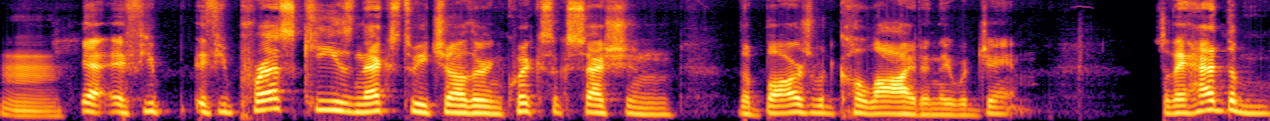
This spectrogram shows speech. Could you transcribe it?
Hmm. Yeah, if you if you press keys next to each other in quick succession, the bars would collide and they would jam. So they had to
